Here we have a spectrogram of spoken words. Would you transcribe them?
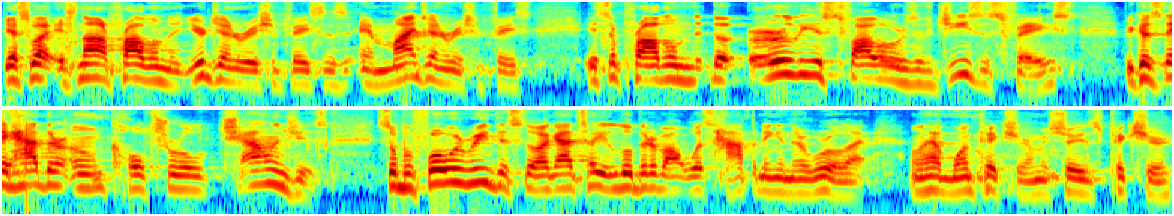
guess what? It's not a problem that your generation faces and my generation face. It's a problem that the earliest followers of Jesus faced because they had their own cultural challenges. So before we read this, though, I got to tell you a little bit about what's happening in their world. I only have one picture. I'm going to show you this picture.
